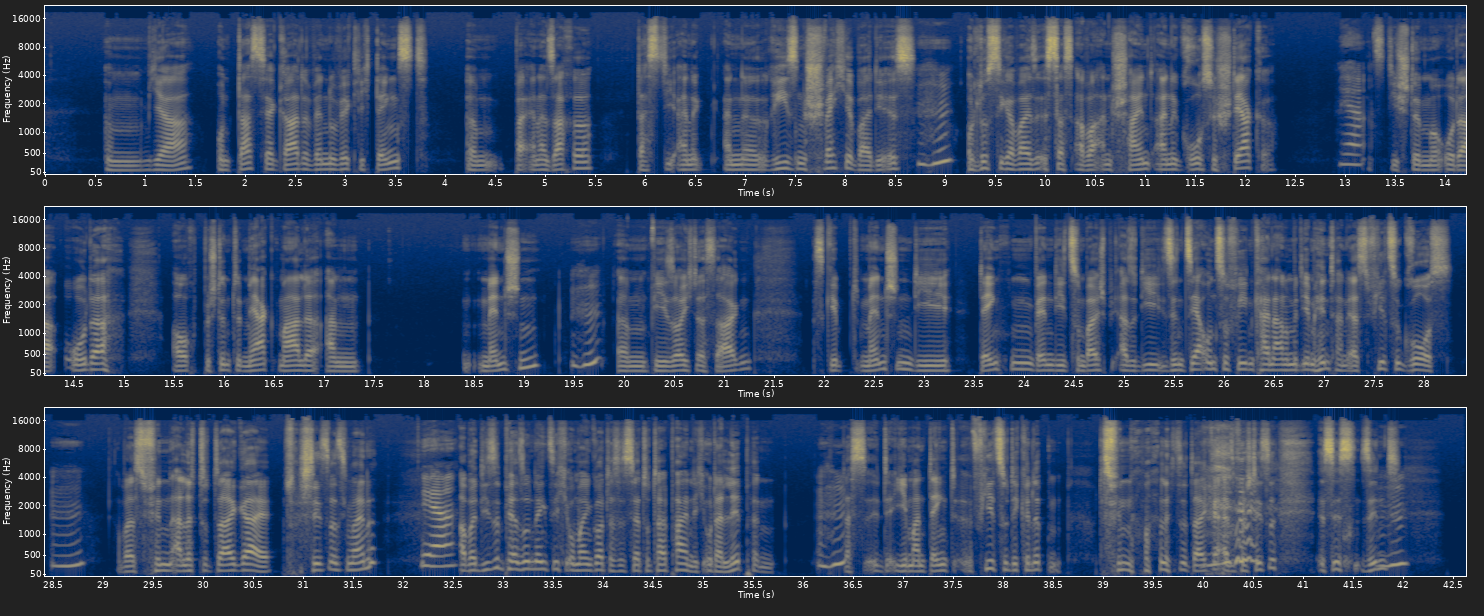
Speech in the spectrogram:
Ähm, ja, und das ja gerade, wenn du wirklich denkst, ähm, bei einer Sache, dass die eine, eine Riesenschwäche bei dir ist. Mhm. Und lustigerweise ist das aber anscheinend eine große Stärke, Ja. die Stimme oder, oder auch bestimmte Merkmale an Menschen. Mhm. Ähm, wie soll ich das sagen? Es gibt Menschen, die denken, wenn die zum Beispiel, also die sind sehr unzufrieden, keine Ahnung, mit ihrem Hintern, er ist viel zu groß. Mhm. Aber das finden alle total geil. Verstehst du, was ich meine? Ja. Aber diese Person denkt sich, oh mein Gott, das ist ja total peinlich. Oder Lippen. Mhm. Dass äh, jemand denkt, äh, viel zu dicke Lippen. Das finden alle total geil. Also verstehst du? Es ist, sind Mhm.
